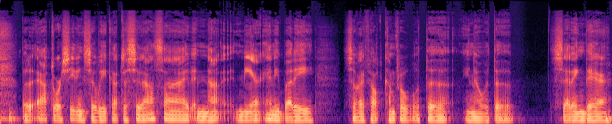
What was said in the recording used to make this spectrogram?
but outdoor seating. So we got to sit outside and not near anybody. So I felt comfortable with the you know with the setting there.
